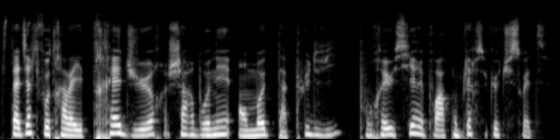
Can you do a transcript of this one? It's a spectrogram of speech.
C'est-à-dire qu'il faut travailler très dur, charbonner en mode t'as plus de vie pour réussir et pour accomplir ce que tu souhaites.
